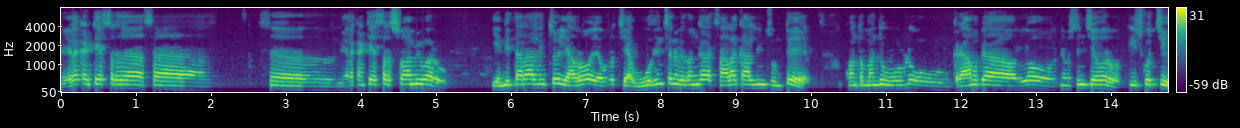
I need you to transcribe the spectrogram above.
నీలకంఠేశ్వర నీలకంఠేశ్వర స్వామి వారు ఎన్ని తరాల నుంచో ఎవరో ఎవరో చే- ఊహించిన విధంగా చాలా కాలం నుంచి ఉంటే కొంతమంది ఊళ్ళో గ్రామంలో నివసించేవారు తీసుకొచ్చి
